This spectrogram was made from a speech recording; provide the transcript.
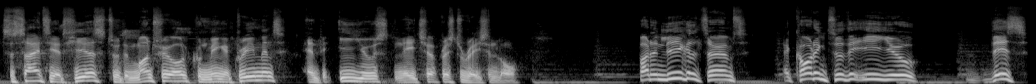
society adheres to the Montreal Kunming Agreement and the EU's nature restoration law. But in legal terms, according to the EU, this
